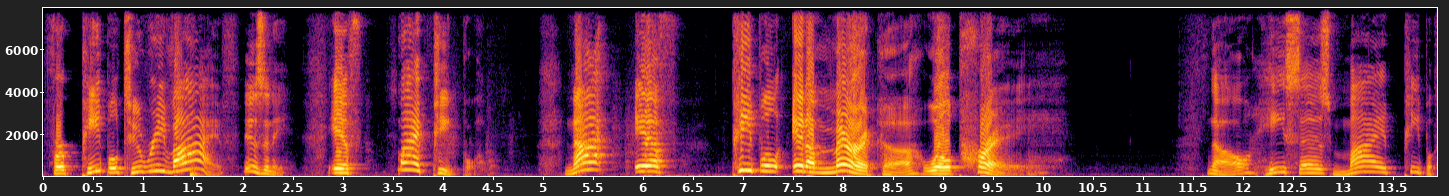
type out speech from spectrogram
for people to revive, isn't He? If my people, not if people in America will pray. No, he says, My people.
